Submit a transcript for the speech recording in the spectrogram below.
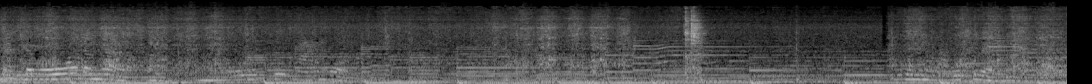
നല്ലപോലെ ഒന്ന് അളക്കണം മണം പോകണം ഇതൊന്ന് മൂത്ത് വരണം.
